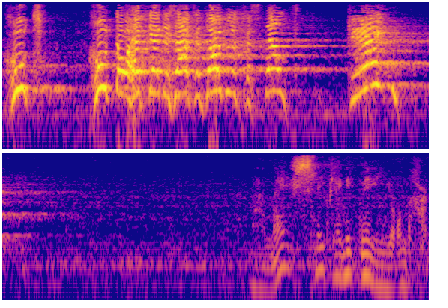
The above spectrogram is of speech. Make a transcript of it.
Goed, goed, nou heb jij de zaken duidelijk gesteld. Krijn! Maar mij sleep jij niet mee in je ondergang.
